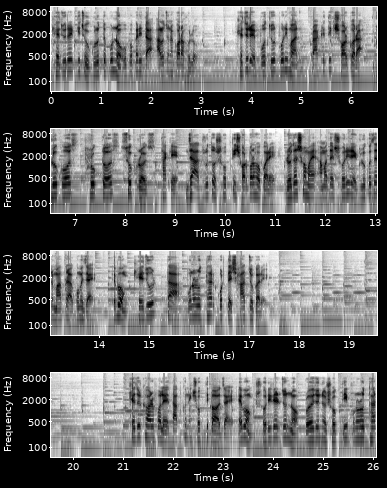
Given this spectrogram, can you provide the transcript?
খেজুরের কিছু গুরুত্বপূর্ণ উপকারিতা আলোচনা করা হলো। খেজুরে প্রচুর পরিমাণ প্রাকৃতিক শর্করা, গ্লুকোজ, ফ্রুক্টোজ, সুক্রোজ থাকে, যা দ্রুত শক্তি সরবরাহ করে। রোজার সময় আমাদের শরীরে গ্লুকোজের মাত্রা কমে যায় এবং খেজুর তা পুনরুদ্ধার করতে সাহায্য করে। খেজুর খাওয়ার ফলে তাৎক্ষণিক শক্তি পাওয়া যায় এবং শরীরের জন্য প্রয়োজনীয় শক্তি পুনরুদ্ধার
